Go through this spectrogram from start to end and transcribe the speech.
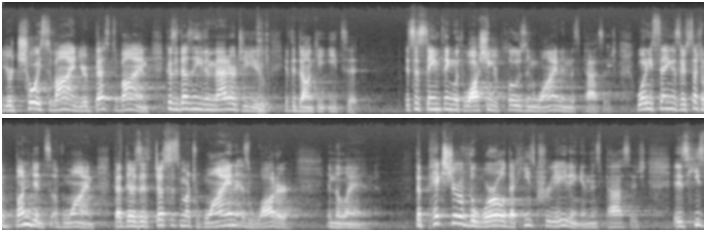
your choice vine, your best vine, because it doesn't even matter to you if the donkey eats it. It's the same thing with washing your clothes in wine in this passage. What he's saying is there's such abundance of wine that there's just as much wine as water in the land. The picture of the world that he's creating in this passage is he's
